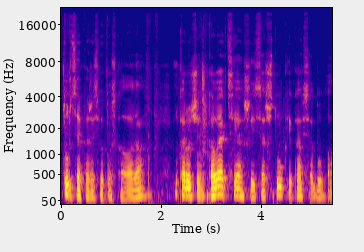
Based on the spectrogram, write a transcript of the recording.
Турція, кажись, випускала, да? Ну, коротше, колекція 60 штук, яка вся була.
